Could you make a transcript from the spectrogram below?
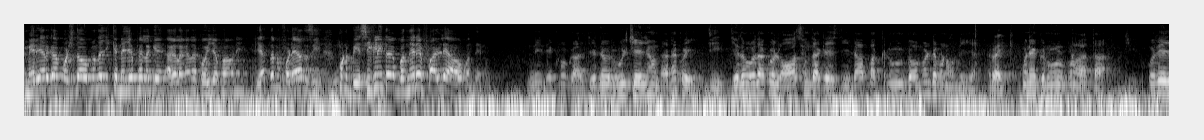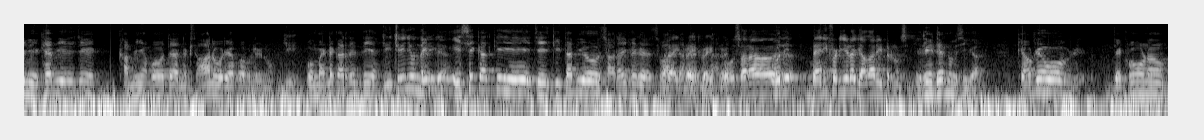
ਮੇਰੇ ਵਰਗਾ ਪੁੱਛਦਾ ਉਹ ਕਹਿੰਦਾ ਜੀ ਕਿੰਨੇ ਜੱਫੇ ਲੱਗੇ? ਅਗਲਾ ਕਹਿੰਦਾ ਕੋਈ ਜੱਫਾ ਵੀ ਨਹੀਂ। ਯਾਰ ਤੈਨੂੰ ਫੜਿਆ ਤੁਸੀਂ। ਹੁਣ ਬੇਸਿਕਲੀ ਤਾਂ ਬੰਦੇ ਨੇ ਫੜ ਲਿਆ ਉਹ ਬੰਦੇ ਨੂੰ। ਨਹੀਂ ਦੇਖੋ ਗੱਲ ਜਦੋਂ ਰੂਲ ਚੇਂਜ ਹੁੰਦਾ ਨਾ ਕੋਈ ਜੀ। ਜਦੋਂ ਉਹਦਾ ਕੋਈ ਲਾਸ ਹੁੰਦਾ ਕਿਸੇ ਚੀਜ਼ ਦਾ ਆਪਾਂ ਕਾਨੂੰਨ ਗਵਰਨਮੈਂਟ ਬਣਾਉਂਦੀ ਆ। ਰਾਈਟ ਉਹਨੇ ਕਾਨੂੰਨ ਬਣਾਤਾ। ਜੀ। ਉਹਦੇ 'ਚ ਵੇਖਿਆ ਵੀ ਇਹ 'ਚ ਖਾਮੀਆਂ ਬਹੁਤ ਹੈ ਨੁਕਸਾਨ ਹੋ ਰਿਹਾ ਪਬਲਿਕ ਨੂੰ। ਜੀ। ਉਹ ਮੈਂਡ ਕਰ ਦਿੰਦੇ ਆ। ਜੀ ਚੇਂਜ ਹੁੰਦੇ ਰਹਿੰਦੇ ਆ। ਇਸੇ ਕਰਕੇ ਇਹ ਚੇਂਜ ਕੀਤਾ ਵੀ ਉਹ ਸਾਰਾ ਹੀ ਫਿਰ ਸਵਾਲ ਰਾਈਟ ਰਾਈਟ ਰਾਈਟ ਉਹ ਸਾਰਾ ਉਹਦੇ ਬੈਨੀਫਿਟ ਜਿਹੜਾ ਜ਼ਿਆਦਾ ਰੇਡਰ ਨੂੰ ਸੀ। ਰੇਡਰ ਨੂੰ ਸੀਗਾ। ਕਿਉਂਕਿ ਉਹ ਦੇਖੋ ਹੁਣ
